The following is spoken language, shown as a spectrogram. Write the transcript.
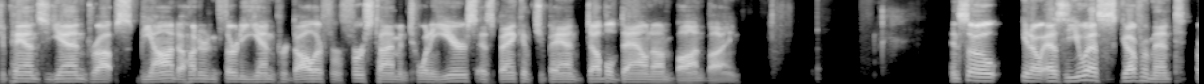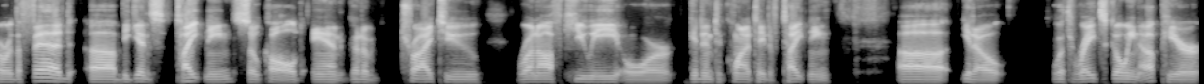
Japan's yen drops beyond 130 yen per dollar for first time in 20 years as Bank of Japan doubled down on bond buying. And so, you know, as the US government or the Fed uh, begins tightening, so called, and going to try to run off QE or get into quantitative tightening, uh, you know, with rates going up here,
